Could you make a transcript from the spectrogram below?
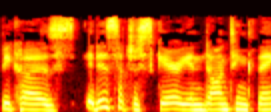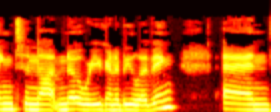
because it is such a scary and daunting thing to not know where you're going to be living. And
